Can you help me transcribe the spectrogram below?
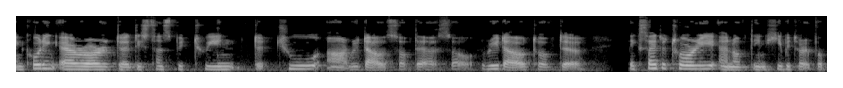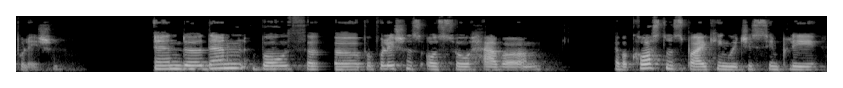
encoding error the distance between the two uh, readouts of the so readout of the excitatory and of the inhibitory population. And uh, then both uh, populations also have a, have a cost on spiking, which is simply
